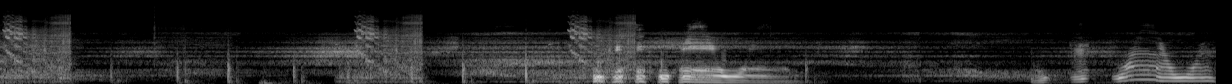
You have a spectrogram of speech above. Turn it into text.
wow.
